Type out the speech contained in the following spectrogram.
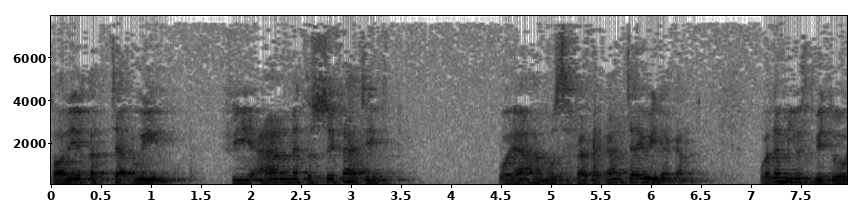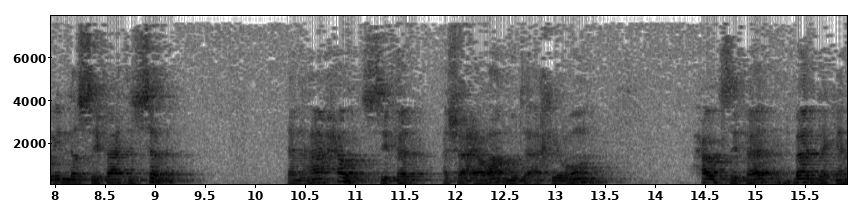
طريق التأويل. في عامة الصفات. وياهم الصفات كان تأويلا كان ولم يثبتوا إلا الصفات السبع. تنهى حوت صفة أشاعرة متأخرون. حوت صفات إثبات لك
